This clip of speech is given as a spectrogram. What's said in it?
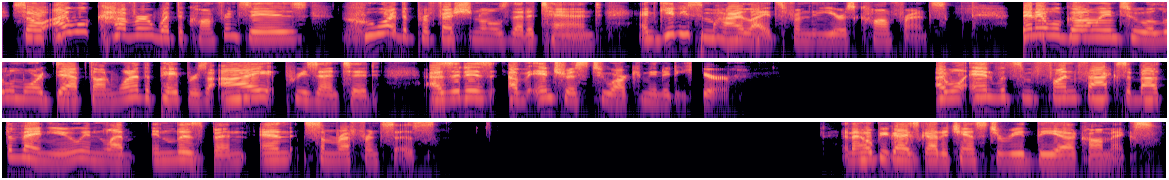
So I will cover what the conference is, who are the professionals that attend, and give you some highlights from the year's conference. Then I will go into a little more depth on one of the papers I presented as it is of interest to our community here. I will end with some fun facts about the venue in, Le in Lisbon and some references. And I hope you guys got a chance to read the uh, comics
